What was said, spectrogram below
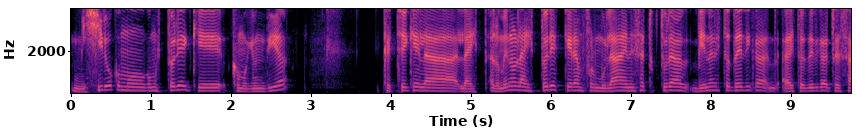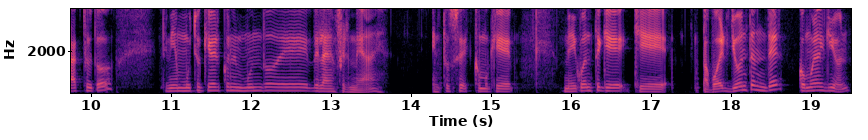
mi giro como, como historia, que como que un día caché que la, la a lo menos las historias que eran formuladas en esa estructura bien aristotélica, aristotélica actos y todo, tenían mucho que ver con el mundo de, de las enfermedades. Entonces como que me di cuenta que, que para poder yo entender cómo era el guion,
